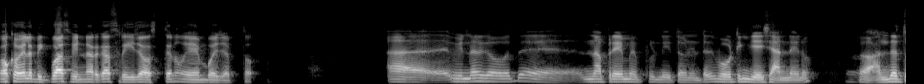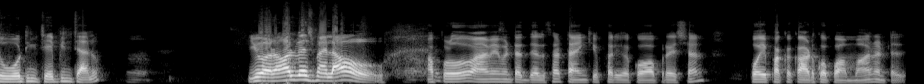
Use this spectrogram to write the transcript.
ఒకవేళ బిగ్ బాస్ విన్నర్గా శ్రీజ వస్తే నువ్వు ఏం పోయి చెప్తావు? విన్నర్ కాకపోతే నా ప్రేమ ఎప్పుడు నీతో ఉంటుంది. ఓటింగ్ చేశాను నేను. అందరితో ఓటింగ్ చేపించాను. You are always my love అప్పుడు ఆమె ఏమంటది తెలుసా? Thank you for your cooperation పోయి పక్కకు ఆడుకోపో అమ్మా అని అంటది.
